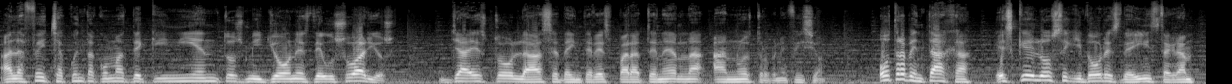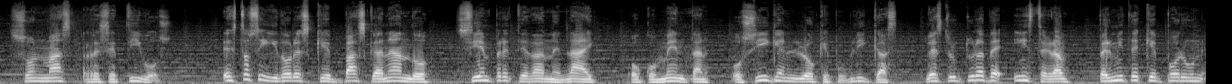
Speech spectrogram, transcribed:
A la fecha cuenta con más de 500 millones de usuarios. Ya esto la hace de interés para tenerla a nuestro beneficio. Otra ventaja es que los seguidores de Instagram son más receptivos. Estos seguidores que vas ganando siempre te dan el like o comentan o siguen lo que publicas. La estructura de Instagram permite que por un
